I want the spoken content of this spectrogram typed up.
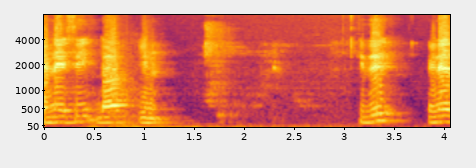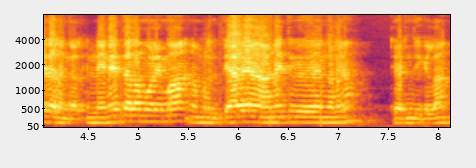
NIC dot in இது இணையதளங்கள். இந்த இணையதளம் மூலிமா நம்மளுக்கு தேவையான அனைத்து விவரங்களையும் தெரிஞ்சுக்கலாம்.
